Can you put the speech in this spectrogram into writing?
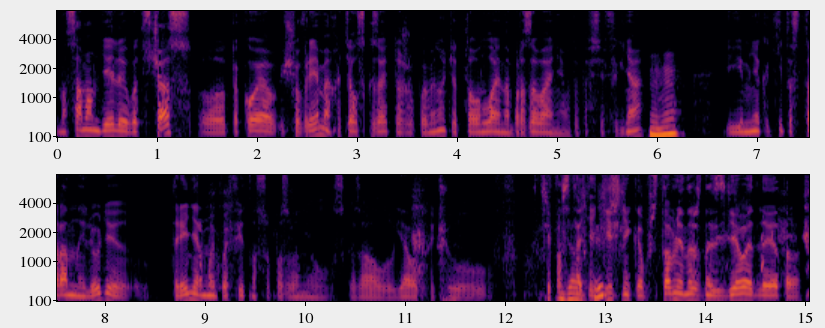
на самом деле вот сейчас э, такое еще время, хотел сказать, тоже упомянуть, это онлайн-образование, вот эта вся фигня. Угу. И мне какие-то странные люди, тренер мой по фитнесу позвонил, сказал, я вот хочу типа стать айтишником, что мне нужно сделать для этого?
